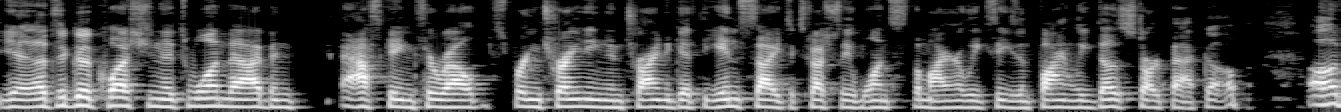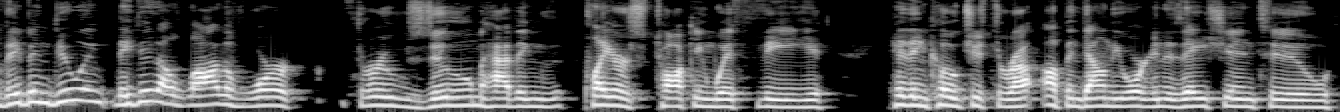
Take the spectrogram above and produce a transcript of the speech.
Yeah, that's a good question. It's one that I've been asking throughout spring training and trying to get the insights, especially once the minor league season finally does start back up. Uh, they've been doing, they did a lot of work through Zoom, having players talking with the hitting coaches throughout up and down the organization to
